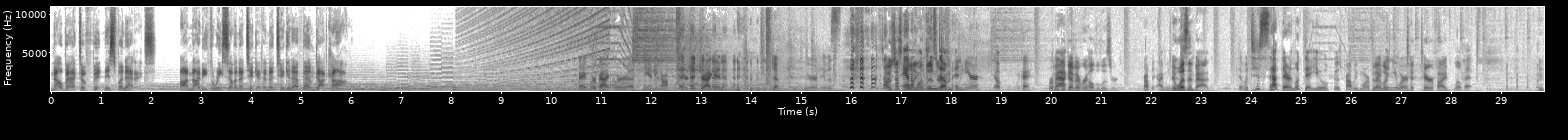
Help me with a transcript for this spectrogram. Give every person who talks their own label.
Speaker 1: Now back to Fitness Fanatics on 937 The Ticket and theticketfm.com.
Speaker 2: All right, we're back. We're uh, handing off the bearded dragon. We're, it was
Speaker 3: I was just
Speaker 2: Animal
Speaker 3: holding the lizard.
Speaker 2: Kingdom in here. Yep. Okay, we're back.
Speaker 3: I don't
Speaker 2: back.
Speaker 3: think I've ever held a lizard.
Speaker 2: probably. I mean,
Speaker 3: It wasn't bad.
Speaker 2: It just sat there and looked at you. It was probably more
Speaker 3: Did I
Speaker 2: afraid
Speaker 3: look
Speaker 2: than you were.
Speaker 3: t- terrified?
Speaker 2: a little bit.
